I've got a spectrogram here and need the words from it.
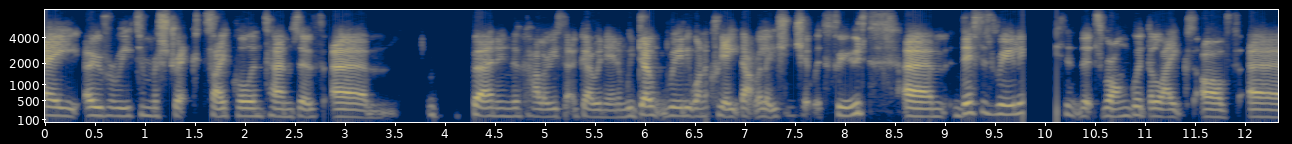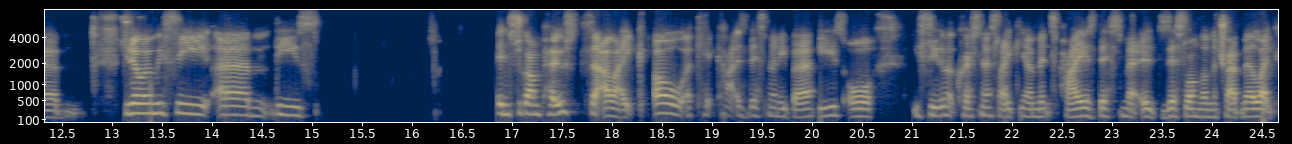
a overeat and restrict cycle in terms of um, burning the calories that are going in and we don't really want to create that relationship with food. Um, this is really anything that's wrong with the likes of um, you know when we see um, these Instagram posts that are like, oh, a Kit Kat is this many burpees, or you see them at Christmas, like, you know, mince pie is this is this long on the treadmill. Like,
